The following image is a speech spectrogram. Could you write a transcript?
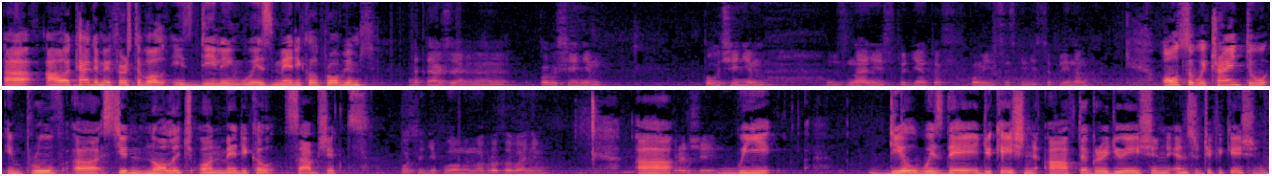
Uh, our academy, first of all, is dealing with medical problems, а также э, повышением, получением знаний студентов по медицинским дисциплинам, Also, we're trying to improve uh, student knowledge on medical subjects. После дипломным образованием Uh, врачей. we deal with their education after graduation and certification.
